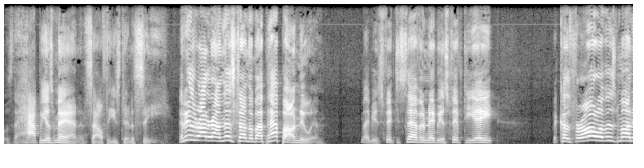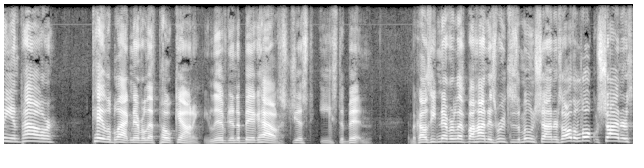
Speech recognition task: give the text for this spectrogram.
was the happiest man in southeast Tennessee. And it was right around this time that my papa knew him. Maybe he was 57, maybe he was 58. Because for all of his money and power, Caleb Black never left Polk County. He lived in a big house just east of Benton. And because he'd never left behind his roots as a moonshiners, all the local shiners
